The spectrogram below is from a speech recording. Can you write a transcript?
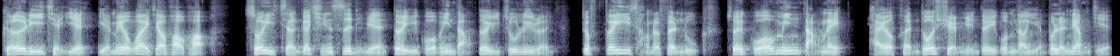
隔离检验，也没有外交泡泡，所以整个情势里面，对于国民党，对于朱立伦就非常的愤怒，所以国民党内。还有很多选民对于国民党也不能谅解，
